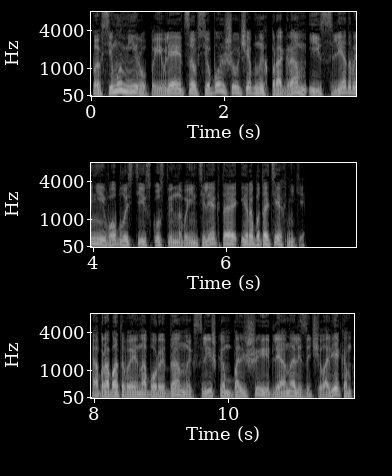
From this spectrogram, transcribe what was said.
По всему миру появляется все больше учебных программ и исследований в области искусственного интеллекта и робототехники, Обрабатывая наборы данных, слишком большие для анализа человеком,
